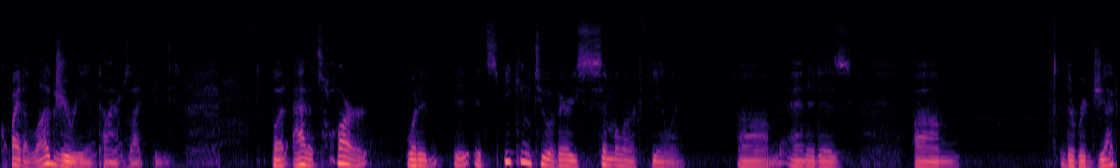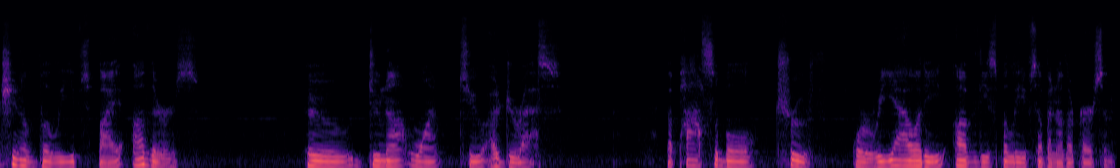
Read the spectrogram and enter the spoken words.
quite a luxury in times like these. But at its heart, what it, it, it's speaking to a very similar feeling um, and it is um, the rejection of beliefs by others who do not want to address the possible truth or reality of these beliefs of another person.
